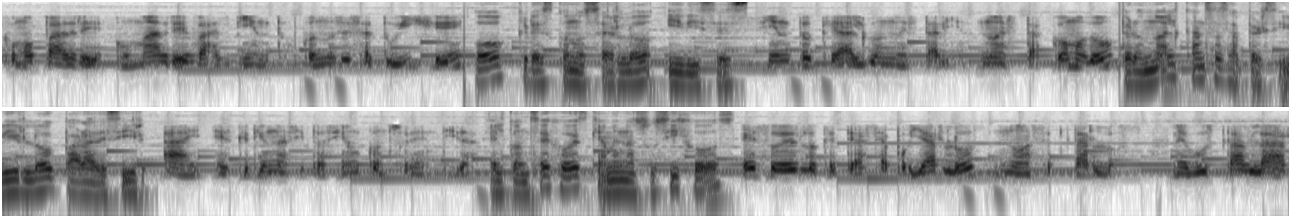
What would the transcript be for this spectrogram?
como padre o madre vas viendo. Conoces a tu hija o crees conocerlo y dices, siento que algo no está bien, no está cómodo, pero no alcanzas a percibirlo para decir, ay, es que tiene una situación con su identidad. El consejo es que amen a sus hijos. Eso es lo que te hace apoyarlos, no aceptarlos. Me gusta hablar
